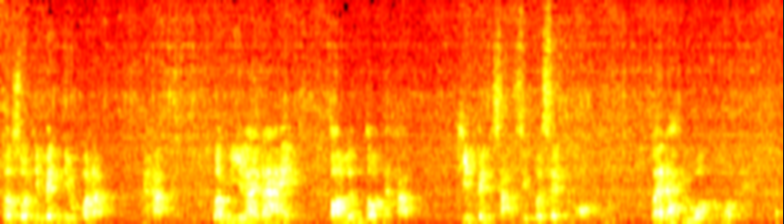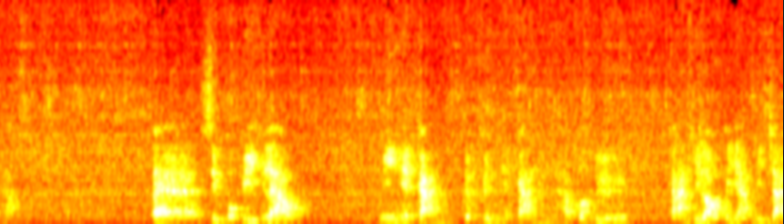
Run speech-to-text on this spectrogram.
แล้วส่วนที่เป็น new product นะครับเรามีรายได้ ตอนเริ่มต้นนะครับ คิดเป็น 30%ของรายได้รวมทั้งหมดเลยนะครับ แต่ 10 กว่าปีที่แล้ว มีเหตุการณ์เกิดขึ้นเหตุการณ์นึงนะครับ ก็คือการที่เราพยายามที่จะ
